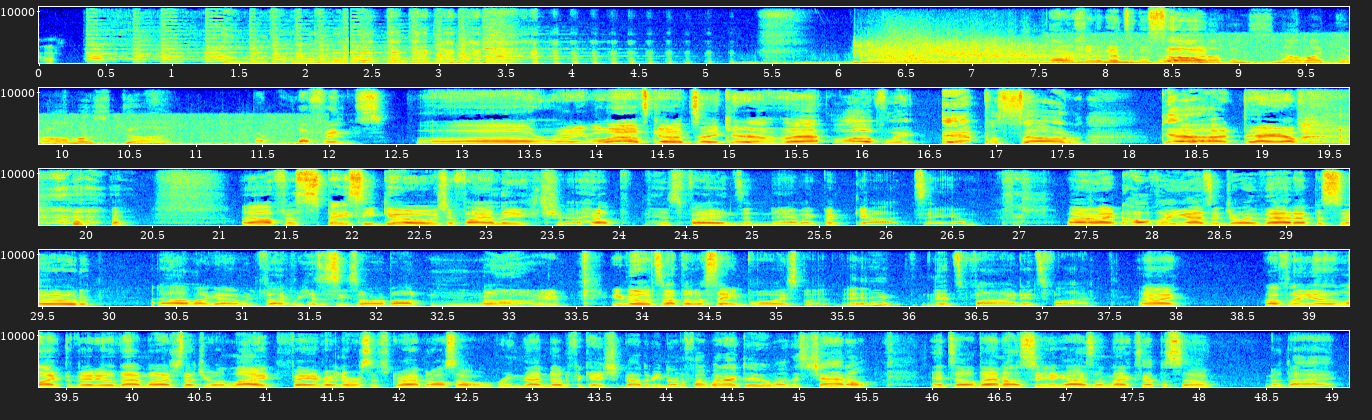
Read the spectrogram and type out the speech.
Oh shit, into the sun! muffins smell like they're almost done. Muffins. Alrighty, well that's gonna take care of that lovely episode. God damn. Off as Spacey goes to finally tr- help his friends in Namek, but god damn. Alright, hopefully you guys enjoyed that episode. Oh my god, in fact, we get to see Zorobot. Mm, Even though it's not the same voice, but eh, it's fine, it's fine. Anyway, hopefully you liked the video that much that you would like, favorite, or subscribe, and also ring that notification bell to be notified when I do on this channel. Until then, I'll see you guys on the next episode. Bye-bye.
